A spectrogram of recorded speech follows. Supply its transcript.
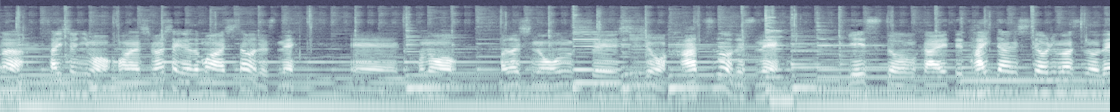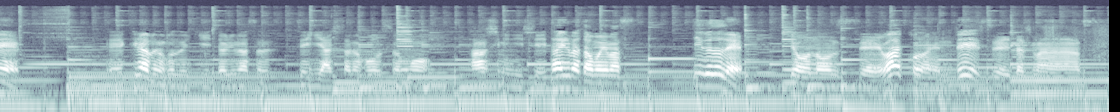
まあ、最初にもお話ししましたけれども明日はですね、えー、この私の音声史上初のですねゲストを迎えて対談しておりますので、えー、クラブのことに聞いておりますのでぜひ明日の放送も楽しみにしていただければと思います。ということで今日の音声はこの辺で失礼いたします。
